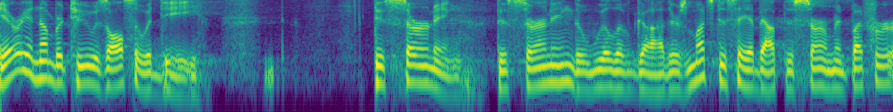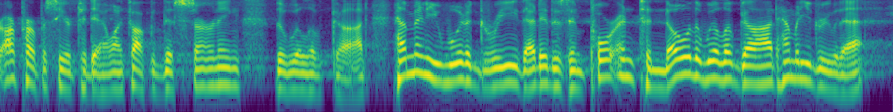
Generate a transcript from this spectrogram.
Area number two is also a D discerning discerning the will of God. There's much to say about discernment, but for our purpose here today, I want to talk discerning the will of God. How many would agree that it is important to know the will of God? How many agree with that?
